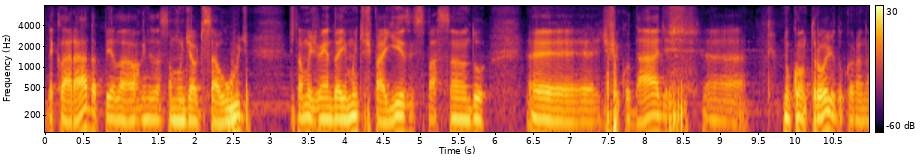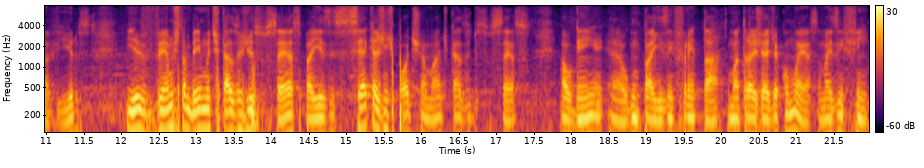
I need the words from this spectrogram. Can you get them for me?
declarada pela Organização Mundial de Saúde. Estamos vendo aí muitos países passando é, dificuldades uh, no controle do coronavírus. E vemos também muitos casos de sucesso, países, se é que a gente pode chamar de casos de sucesso, alguém, é, algum país enfrentar uma tragédia como essa. Mas enfim,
